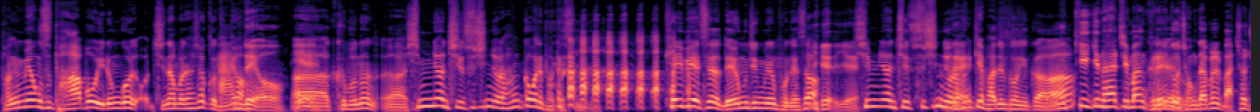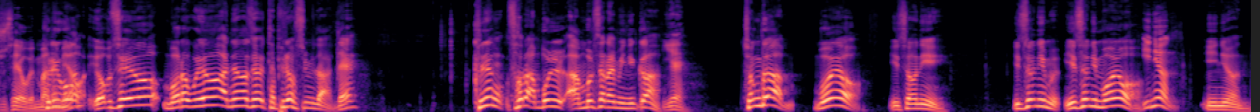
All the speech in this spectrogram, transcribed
박명수 바보 이런 거 지난번에 하셨거든요. 안 돼요. 예. 아, 그분은 아, 10년치 수신료를 한꺼번에 받겠습니다. KBS에 내용 증명을 보내서 예, 예. 10년치 수신료를 네. 함께 받을 거니까. 웃기긴 하지만 그래도 예. 정답을 맞춰주세요. 웬만하면. 그리고 여보세요? 뭐라고요? 안녕하세요. 다 필요 없습니다. 네. 그냥 서로 안 볼 안 볼 사람이니까 예. 정답 뭐예요? 이선희. 이선희 이선희 뭐요? 2년. 2년.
